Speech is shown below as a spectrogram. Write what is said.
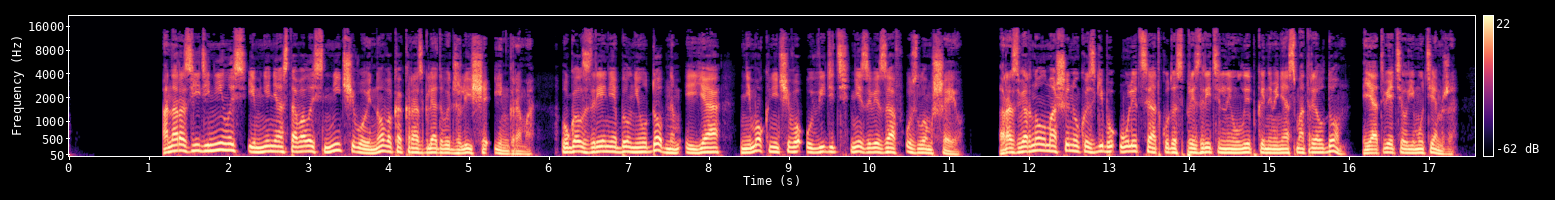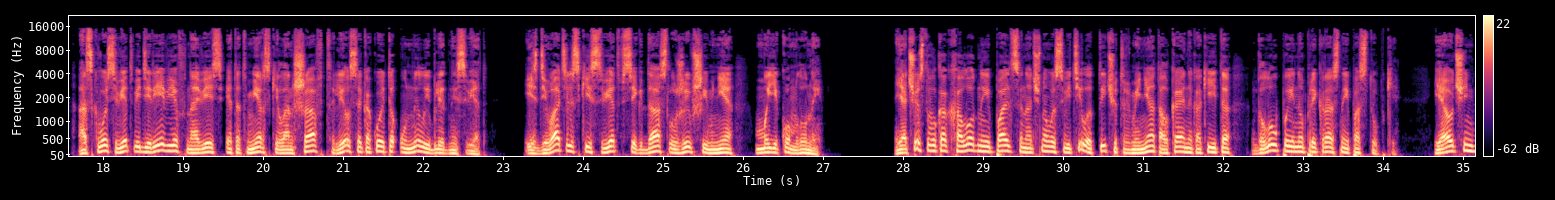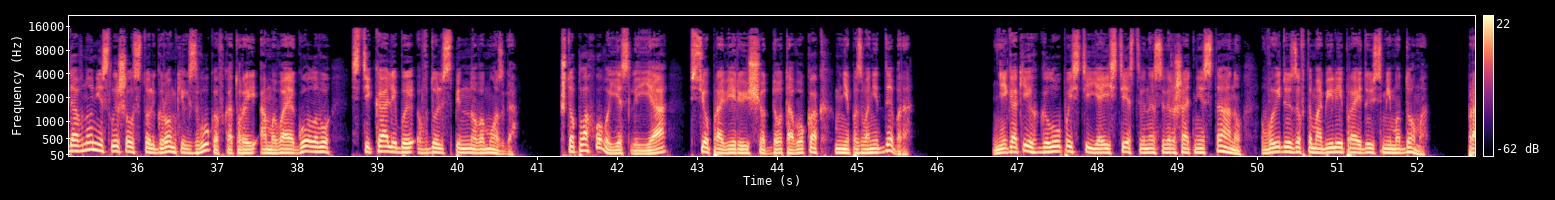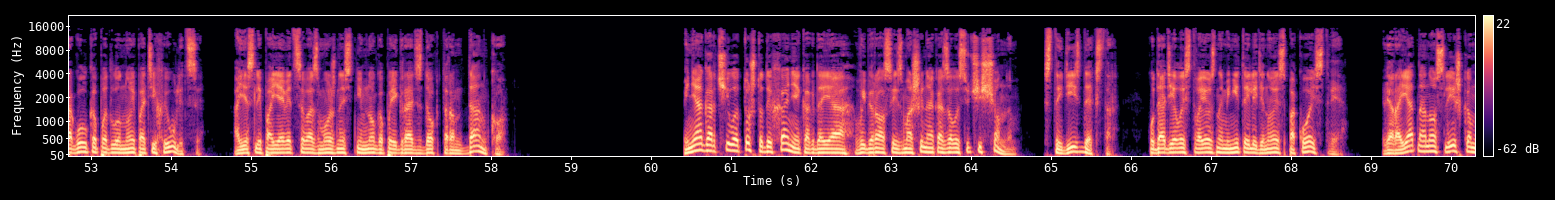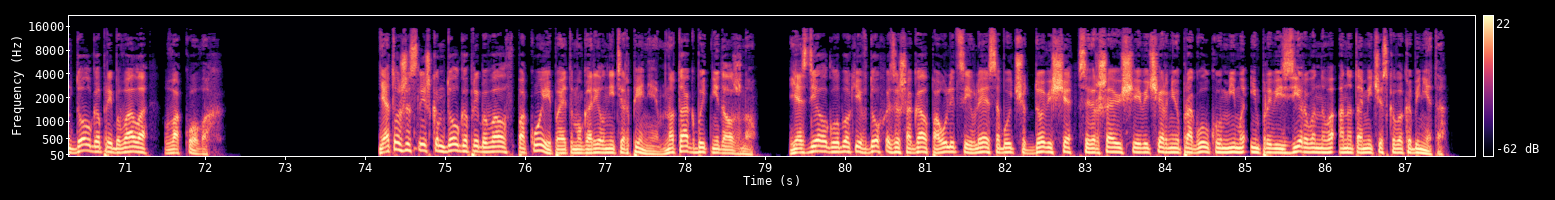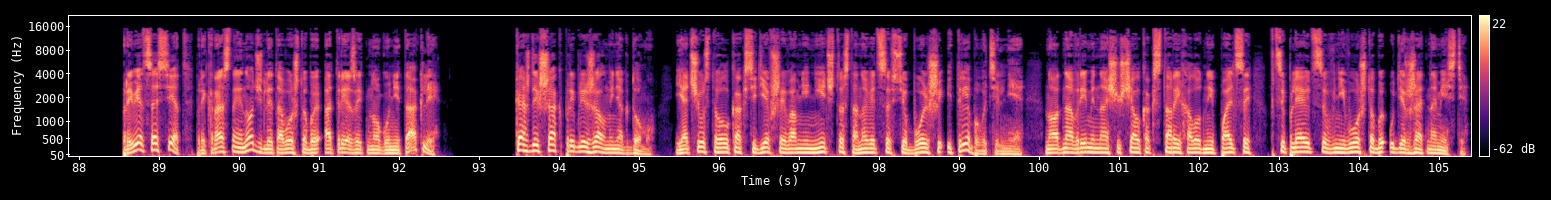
Она разъединилась, и мне не оставалось ничего иного, как разглядывать жилище Инграма. Угол зрения был неудобным, и я не мог ничего увидеть, не завязав узлом шею. Развернул машину к изгибу улицы, откуда с презрительной улыбкой на меня смотрел дом. Я ответил ему тем же. А сквозь ветви деревьев на весь этот мерзкий ландшафт лился какой-то унылый бледный свет. Издевательский свет, всегда служивший мне маяком луны. Я чувствовал, как холодные пальцы ночного светила тычут в меня, толкая на какие-то глупые, но прекрасные поступки. Я очень давно не слышал столь громких звуков, которые, омывая голову, стекали бы вдоль спинного мозга. Что плохого, если я все проверю еще до того, как мне позвонит Дебора? Никаких глупостей я, естественно, совершать не стану, выйду из автомобиля и пройдусь мимо дома. Прогулка под луной по тихой улице. А если появится возможность немного поиграть с доктором Данко? Меня огорчило то, что дыхание, когда я выбирался из машины, оказалось учащенным. Стыдись, Декстер. Куда делось твое знаменитое ледяное спокойствие? Вероятно, оно слишком долго пребывало в оковах. Я тоже слишком долго пребывал в покое, поэтому горел нетерпением, но так быть не должно. Я сделал глубокий вдох и зашагал по улице, являя собой чудовище, совершающее вечернюю прогулку мимо импровизированного анатомического кабинета. «Привет, сосед! Прекрасная ночь для того, чтобы отрезать ногу, не так ли?» Каждый шаг приближал меня к дому. Я чувствовал, как сидевшее во мне нечто становится все больше и требовательнее, но одновременно ощущал, как старые холодные пальцы вцепляются в него, чтобы удержать на месте.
